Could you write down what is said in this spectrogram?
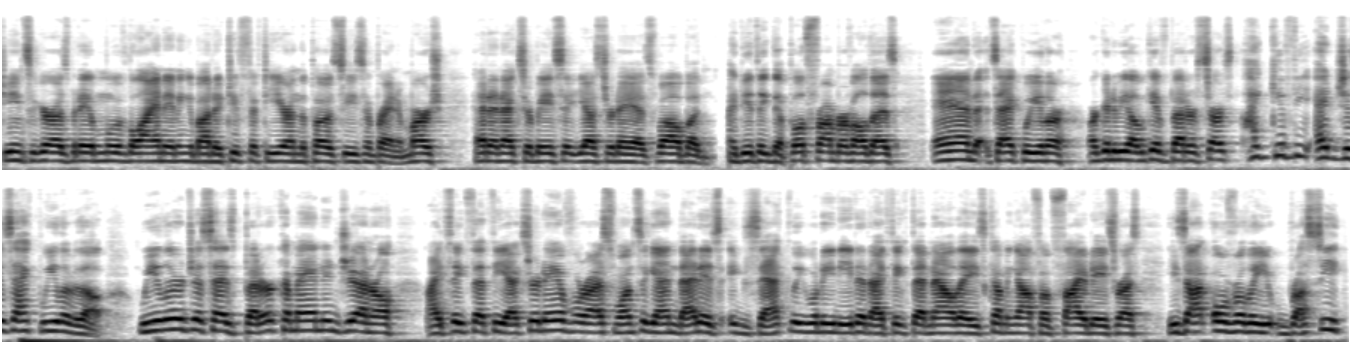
Jean Segura has been able to move the line, hitting about a 250 here in the postseason. Brandon Marsh had an extra base hit yesterday as well, but I do think that both Framber Valdez and Zack Wheeler are going to be able to give better starts. I give the edge to Zack Wheeler, though. Wheeler just has better command in general. I think that the extra day of rest, once again, that is exactly what he needed. I think that now that he's coming off of five days rest, he's not overly rusty,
